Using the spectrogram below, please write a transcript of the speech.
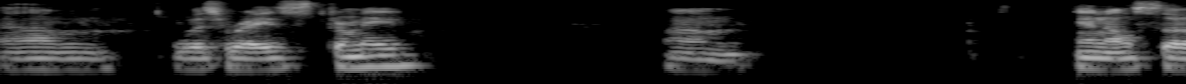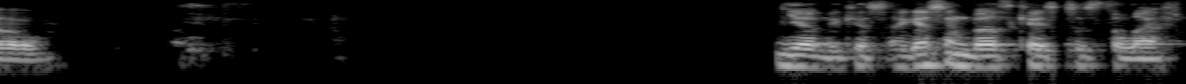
Um, was raised for me. Um, and also, yeah, because I guess in both cases, the left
